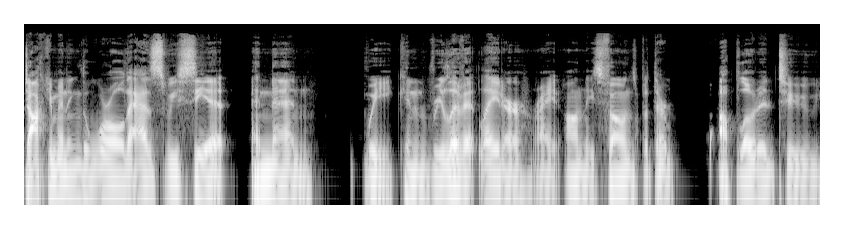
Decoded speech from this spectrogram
documenting the world as we see it and then we can relive it later, right, on these phones, but they're uploaded to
